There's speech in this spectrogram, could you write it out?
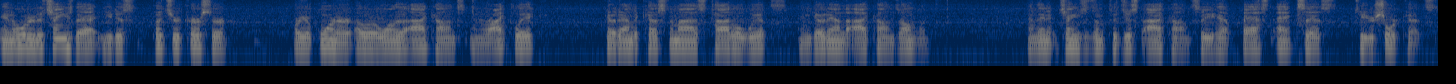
in order to change that, you just put your cursor or your pointer over one of the icons and right click go down to customize title widths and go down to icons only. And then it changes them to just icons so you have fast access to your shortcuts.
